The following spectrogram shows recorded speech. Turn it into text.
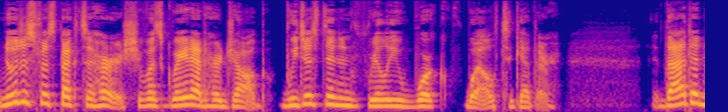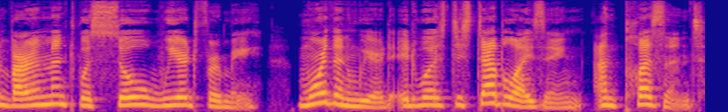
No disrespect to her, she was great at her job. We just didn't really work well together. That environment was so weird for me. More than weird, it was destabilizing, and unpleasant.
